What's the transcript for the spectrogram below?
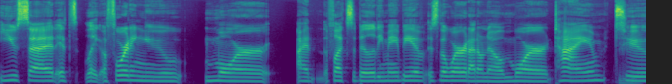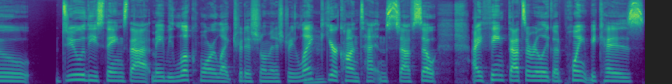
you said it's like affording you more I, flexibility, maybe is the word. I don't know, more time to do these things that maybe look more like traditional ministry, like Mhm. your content and stuff. So I think that's a really good point because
